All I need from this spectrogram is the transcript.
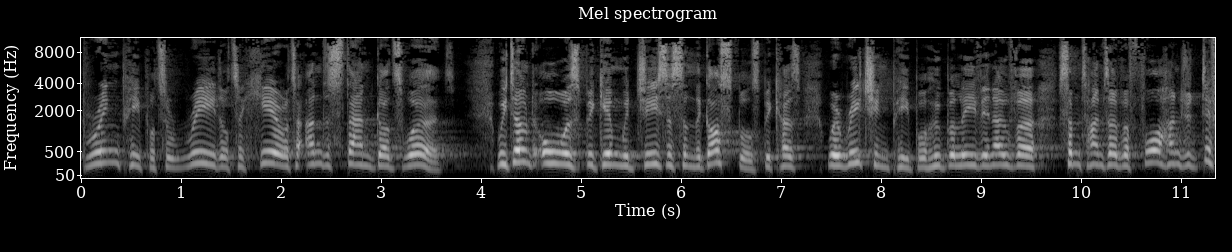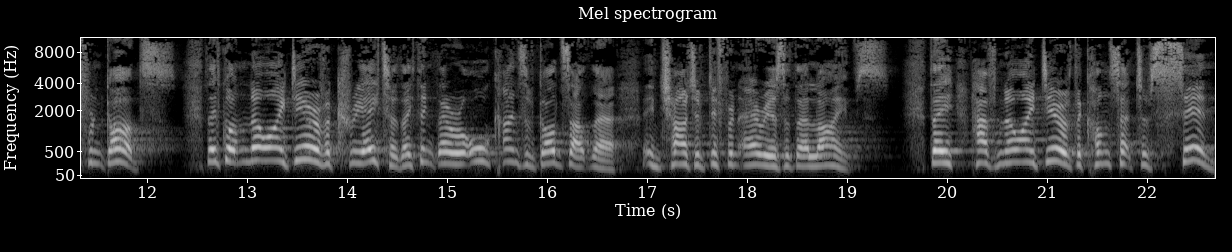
bring people to read or to hear or to understand God's word. We don't always begin with Jesus and the Gospels because we're reaching people who believe in over, sometimes over 400 different gods. They've got no idea of a creator. They think there are all kinds of gods out there in charge of different areas of their lives. They have no idea of the concept of sin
